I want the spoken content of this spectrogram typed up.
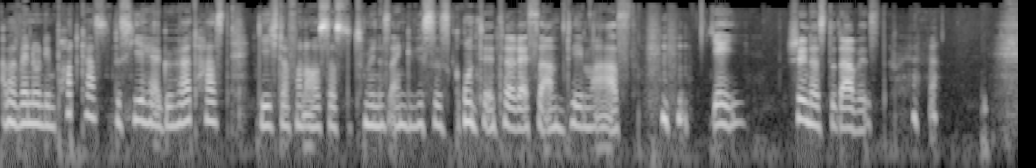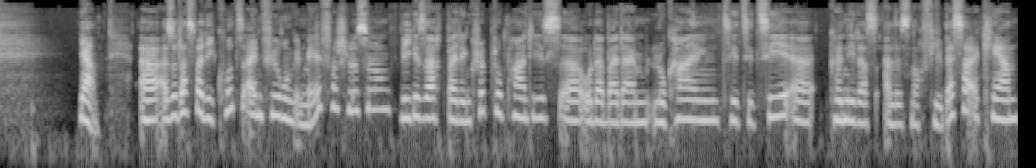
Aber wenn du den Podcast bis hierher gehört hast, gehe ich davon aus, dass du zumindest ein gewisses Grundinteresse am Thema hast. Yay! Schön, dass du da bist. ja, äh, also das war die Kurzeinführung in Mailverschlüsselung. Wie gesagt, bei den Crypto-Partys äh, oder bei deinem lokalen CCC äh, können die das alles noch viel besser erklären.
